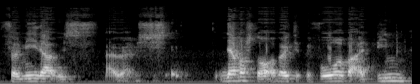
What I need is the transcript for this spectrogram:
for me, that was I was just never thought about it before, but I'd been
